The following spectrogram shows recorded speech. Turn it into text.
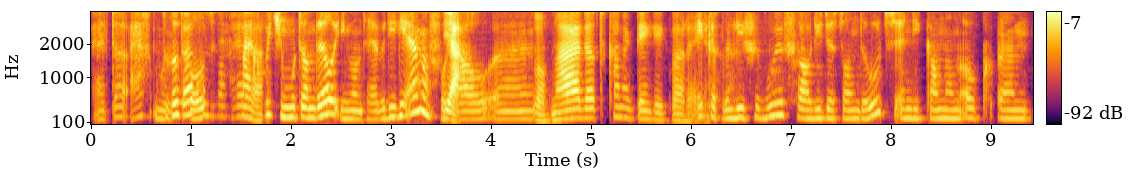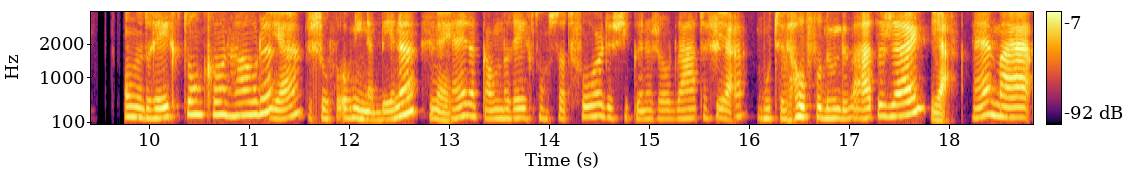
ja, da- eigenlijk moet dat druppelt. Maar hebben. goed, je moet dan wel iemand hebben die die emmer voor Ja, jou. eh, klopt. Maar dat kan ik denk ik wel ik heb regelen. een lieve buurvrouw die dat dan doet. En die kan dan ook ehm, onder de regenton gewoon houden. Ja? Dus ze hoeven ook niet naar binnen. Nee. Hè, dan kan de regenton staat voor, dus die kunnen zo het water Ja. vullen. Moet er wel voldoende water zijn. Ja. Hè, maar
